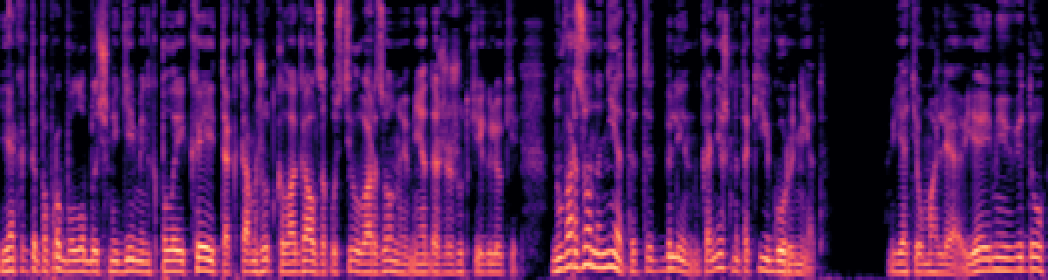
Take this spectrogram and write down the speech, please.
Я как-то попробовал облачный гейминг Playkey, так там жутко лагал, запустил Warzone, и у меня даже жуткие глюки. Ну, Warzone нет, это, блин, конечно, такие игры нет. Я тебя умоляю. Я имею в виду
